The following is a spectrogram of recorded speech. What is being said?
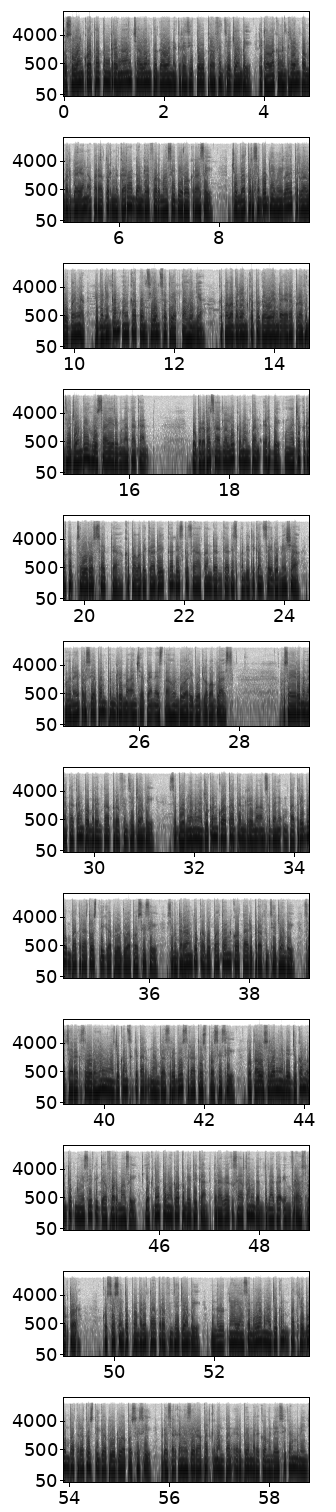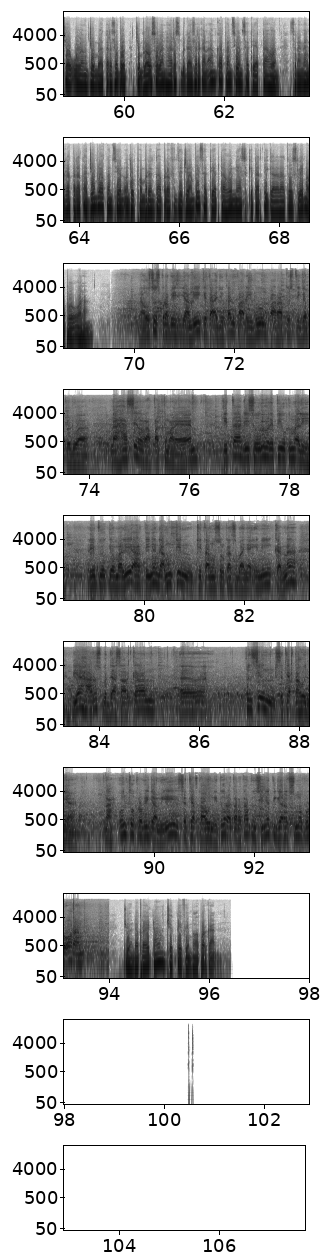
Usulan kuota penerimaan calon pegawai negeri sipil Provinsi Jambi ditolak Kementerian Pemberdayaan Aparatur Negara dan Reformasi Birokrasi. Jumlah tersebut dinilai terlalu banyak dibandingkan angka pensiun setiap tahunnya. Kepala Badan Kepegawaian Daerah Provinsi Jambi Husairi mengatakan, Beberapa saat lalu Kemenpan RB mengajak rapat seluruh sekda, Kepala BKD, Kadis Kesehatan, dan Kadis Pendidikan se-Indonesia mengenai persiapan penerimaan CPNS tahun 2018. Husairi mengatakan pemerintah Provinsi Jambi sebelumnya mengajukan kuota penerimaan sebanyak 4.432 posisi, sementara untuk kabupaten kota di Provinsi Jambi secara keseluruhan mengajukan sekitar 16.100 posisi. Total usulan yang diajukan untuk mengisi tiga formasi, yakni tenaga pendidikan, tenaga kesehatan, dan tenaga infrastruktur khusus untuk pemerintah Provinsi Jambi. Menurutnya yang semula mengajukan 4.432 posisi. Berdasarkan hasil rapat Kemenpan RB merekomendasikan meninjau ulang jumlah tersebut. Jumlah usulan harus berdasarkan angka pensiun setiap tahun. Sedangkan rata-rata jumlah pensiun untuk pemerintah Provinsi Jambi setiap tahunnya sekitar 350 orang. Nah khusus Provinsi Jambi kita ajukan 4.432. Nah hasil rapat kemarin kita disuruh review kembali review kembali artinya tidak mungkin kita mengusulkan sebanyak ini karena dia harus berdasarkan uh, pensiun setiap tahunnya. Nah, untuk Provinsi Jambi setiap tahun itu rata-rata pensiunnya 350 orang. Juanda Praetno, Jack TV melaporkan.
